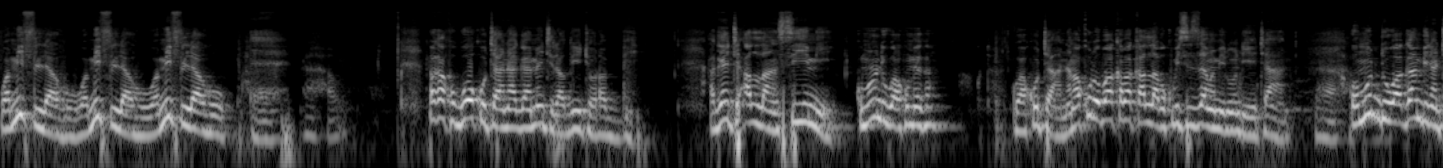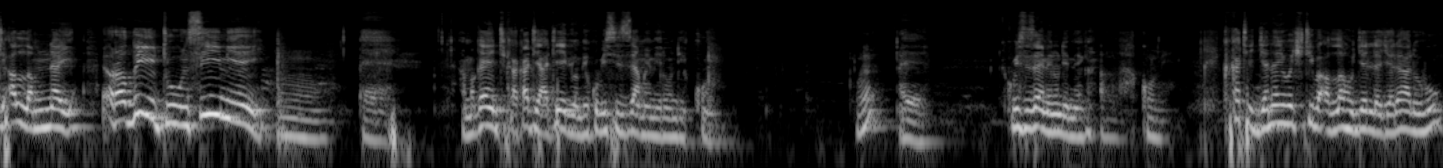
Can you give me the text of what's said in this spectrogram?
wamithlahu wa mithlahu wa mithlahu wa mithlahu. Eh, paka ku gwokutaano agambe nti raditu rabbi. Agende nti allah nsiimye. Ku mulundi gwakumeka gwakutaano amakulu obwakabaka allah bukubisizaamu emirundi etaano. La- omuddu wagambira nti allah munaye. Raditu nsiimye. Mm. Eh, amugambye nti kakati ate ebyo mbikubisizaamu emirundi kkumi Eh? Eh, kubisizaamu emirundi meka? Kakati ejjanayo wekitiibwa allahu jalla jalaaluhu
